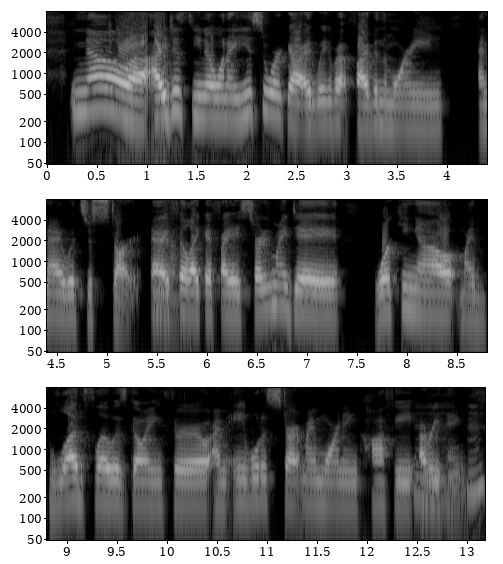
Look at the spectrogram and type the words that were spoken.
no, I just, you know, when I used to work out, I'd wake up at five in the morning and I would just start. And I feel like if I started my day working out, my blood flow is going through, I'm able to start my morning coffee, everything. Mhm.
